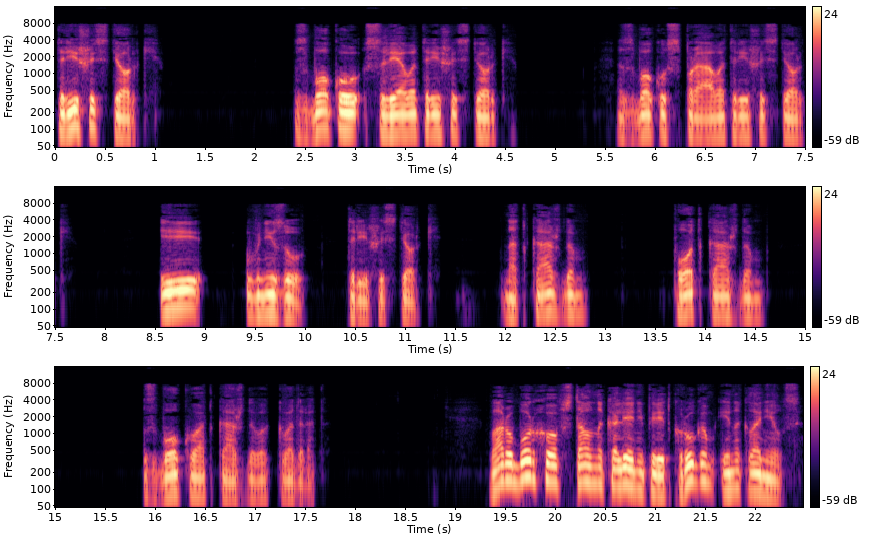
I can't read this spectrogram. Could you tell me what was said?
три шестерки. Сбоку слева три шестерки. Сбоку справа три шестерки. И внизу три шестерки, над каждым, под каждым, сбоку от каждого квадрата. Вару Борхо встал на колени перед кругом и наклонился.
